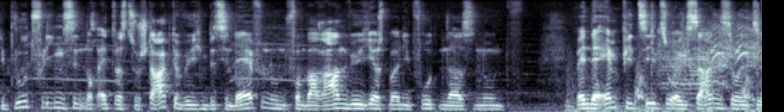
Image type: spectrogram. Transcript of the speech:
Die Blutfliegen sind noch etwas zu stark, da würde ich ein bisschen läfen und vom Varan würde ich erstmal die Pfoten lassen und wenn der NPC zu euch sagen sollte,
